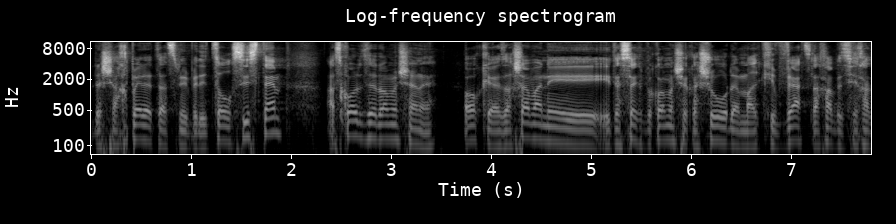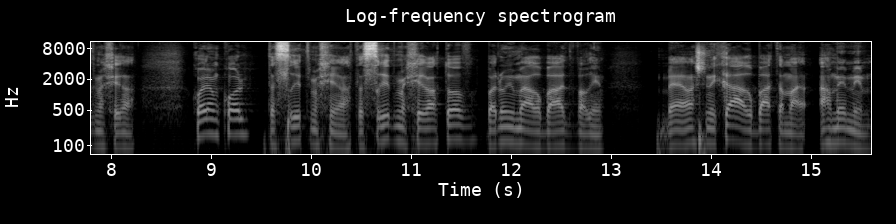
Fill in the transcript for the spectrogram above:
לשכפל את עצמי וליצור סיסטם, אז כל זה לא משנה. אוקיי, אז עכשיו אני אתעסק בכל מה שקשור למרכיבי הצלחה בשיחת מכירה. קודם כל, תסריט מכירה. תסריט מכירה טוב בנוי מארבעה דברים. מה שנקרא ארבעת המ"מים.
